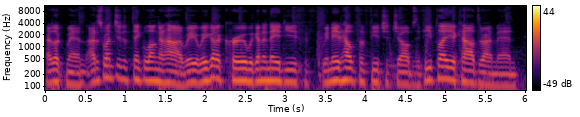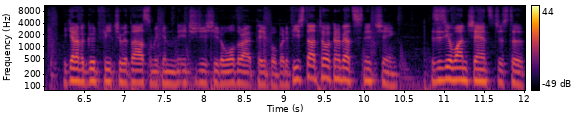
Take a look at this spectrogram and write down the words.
Hey, look, man. I just want you to think long and hard. We we got a crew. We're gonna need you. For, we need help for future jobs. If you play your cards right, man, you can have a good future with us, and we can introduce you to all the right people. But if you start talking about snitching, this is your one chance just to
